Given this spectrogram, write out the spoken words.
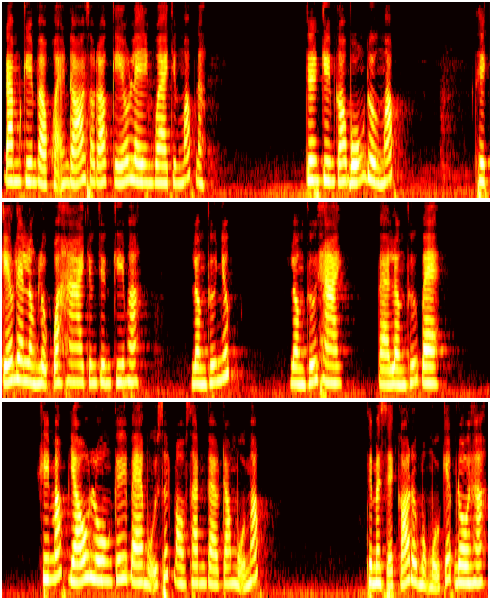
Đâm kim vào khoảng đó, sau đó kéo len qua chân móc nè. Trên kim có 4 đường móc. Thì kéo len lần lượt qua hai chân trên kim ha. Lần thứ nhất, lần thứ hai và lần thứ ba khi móc dấu luôn cái ba mũi xích màu xanh vào trong mũi móc, thì mình sẽ có được một mũi kép đôi ha.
